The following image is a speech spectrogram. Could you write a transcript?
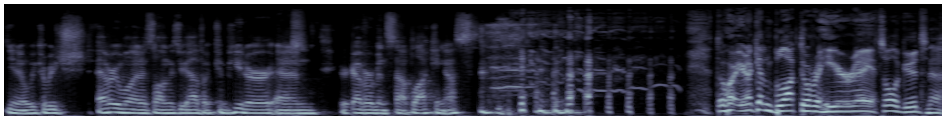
you know we could reach everyone as long as you have a computer and your government's not blocking us. Don't worry, you're not getting blocked over here, Ray. It's all good. No,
